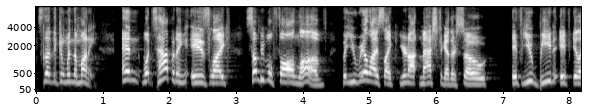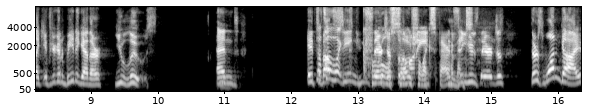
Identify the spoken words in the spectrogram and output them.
so that they can win the money. And what's happening is like some people fall in love, but you realize like you're not matched together. So if you beat if like if you're gonna be together, you lose. And it's That about like seeing cruel just the social money and experiment. Seeing who's there just there's one guy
